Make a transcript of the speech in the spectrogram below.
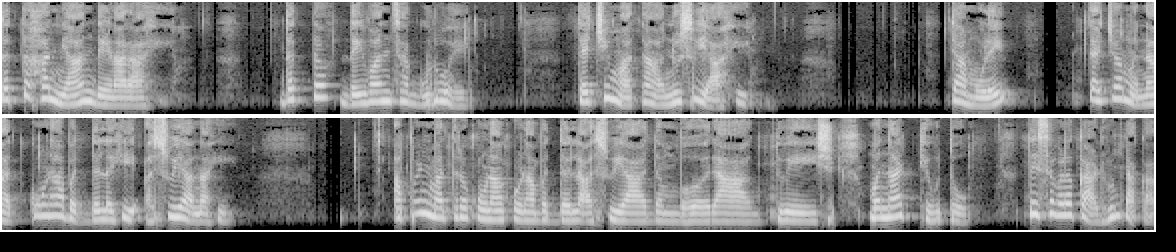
दत्त हा ज्ञान देणारा आहे. दत्त देवांचा गुरु आहे. त्याची माता अनुसूया आहे. त्यामुळे त्याच्या मनात कोणाबद्दलही असूया नाही. आपण मात्र कोणाकोणाबद्दल असूया दंभ राग द्वेष मनात ठेवतो ते सगळं काढून टाका.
